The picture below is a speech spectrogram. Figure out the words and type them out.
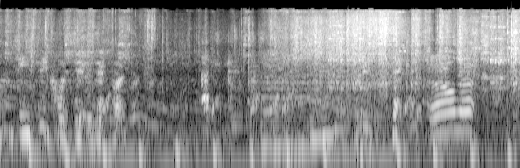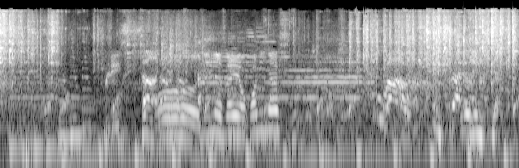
21 et décrochez le jackpot. Plus 7, Corde. plus 5. Oh, 19, allez, on prend 19. Waouh C'est ça le risque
